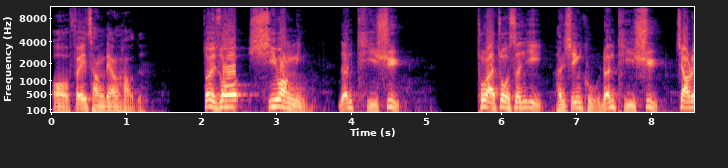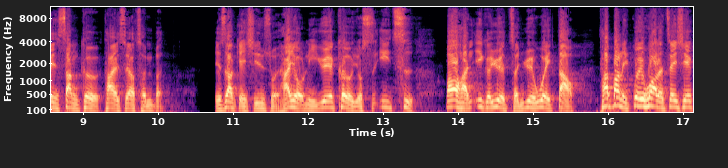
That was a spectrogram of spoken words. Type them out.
哦，非常良好的。所以说，希望你能体恤出来做生意很辛苦，能体恤教练上课他也是要成本，也是要给薪水，还有你约课有十一次。包含一个月整月未到，他帮你规划的这些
